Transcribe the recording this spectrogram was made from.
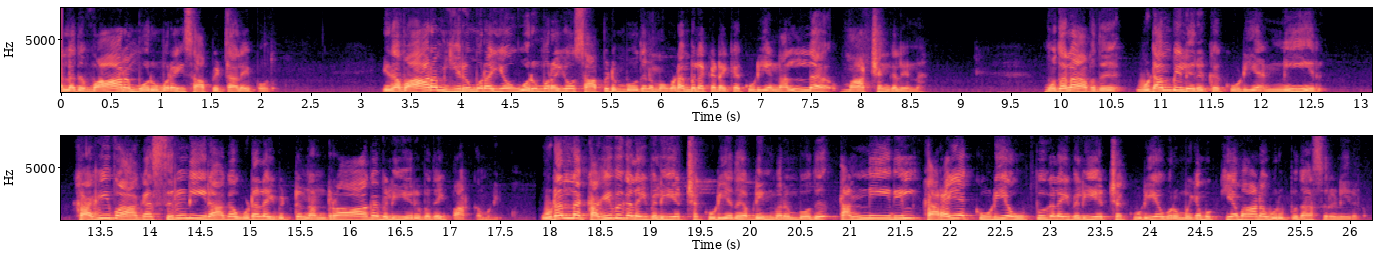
அல்லது வாரம் ஒரு முறை சாப்பிட்டாலே போதும். இதை வாரம் இருமுறையோ ஒரு முறையோ சாப்பிடும்போது நம்ம உடம்பில் கிடைக்கக்கூடிய நல்ல மாற்றங்கள் என்ன? முதலாவது உடம்பில் இருக்கக்கூடிய நீர் கழிவாக சிறுநீராக உடலை விட்டு நன்றாக வெளியேறுவதை பார்க்க முடியும். உடல்ல கழிவுகளை வெளியேற்றக்கூடியது அப்படின்னு வரும்போது தண்ணீரில் கரையக்கூடிய உப்புகளை வெளியேற்றக்கூடிய ஒரு மிக முக்கியமான உறுப்பு தான் சிறுநீரகம்.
